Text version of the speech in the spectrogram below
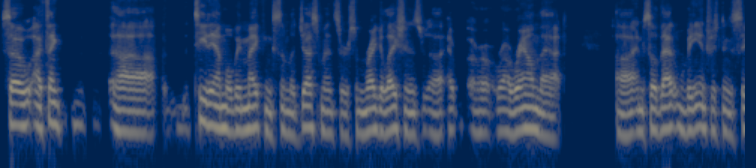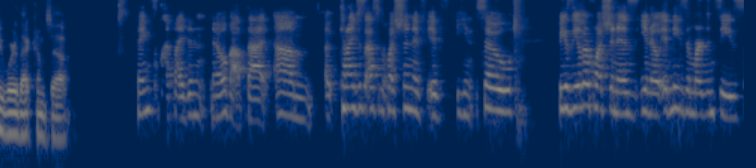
So I think uh, TDEM will be making some adjustments or some regulations uh, around that uh, and so that will be interesting to see where that comes out. Thanks, Cliff. I didn't know about that. Um, uh, can I just ask a question? If, if you know, so, because the other question is, you know, in these emergencies,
